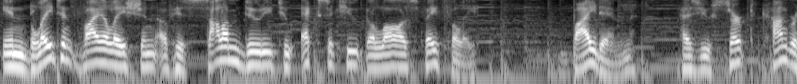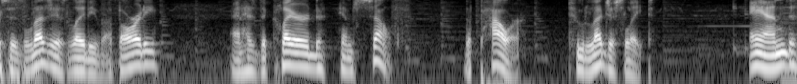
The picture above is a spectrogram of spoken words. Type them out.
In blatant violation of his solemn duty to execute the laws faithfully, Biden has usurped Congress's legislative authority and has declared himself the power to legislate. And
